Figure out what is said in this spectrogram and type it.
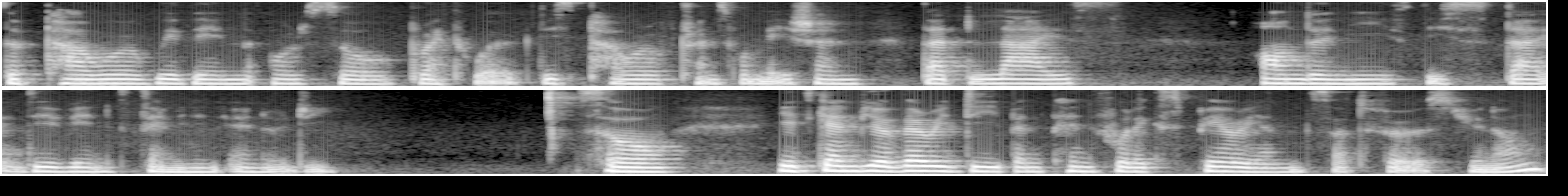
the power within also breathwork, this power of transformation that lies underneath this divine feminine energy. So it can be a very deep and painful experience at first, you know.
